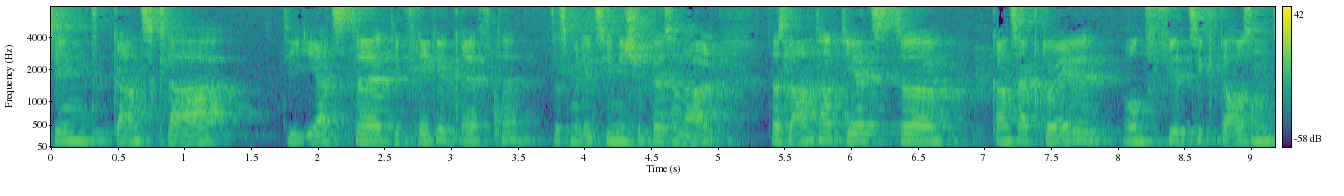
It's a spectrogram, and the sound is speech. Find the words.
sind ganz klar die Ärzte, die Pflegekräfte, das medizinische Personal. Das Land hat jetzt äh, ganz aktuell rund 40.000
